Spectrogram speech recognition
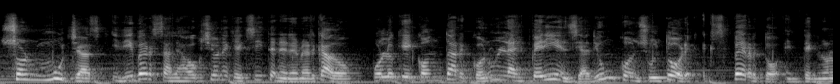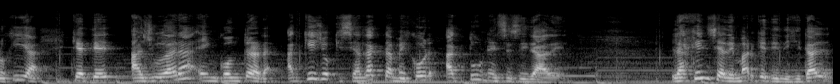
Son muchas y diversas las opciones que existen en el mercado, por lo que contar con la experiencia de un consultor experto en tecnología que te ayudará a encontrar aquello que se adapta mejor a tus necesidades. La agencia de marketing digital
